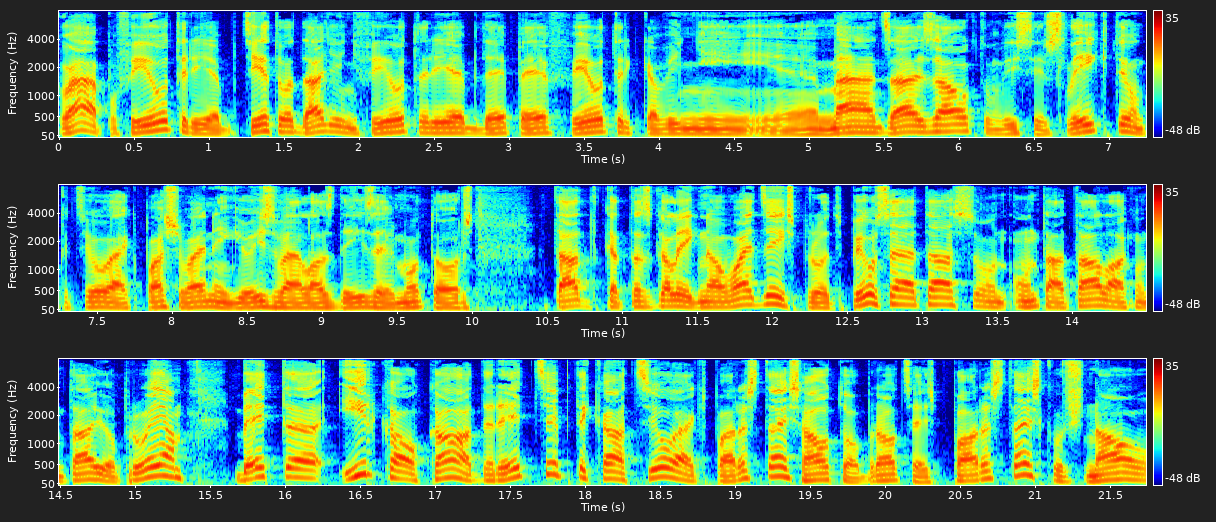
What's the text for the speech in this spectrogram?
kvēpu filtri, jeb cieto daļiņu filtri, jeb DPF filtri, ka viņi e, mēdz aizaugt un viss ir slikti, un ka cilvēki paši vainīgi, jo izvēlās dīzeļmotorus tad, kad tas galīgi nav vajadzīgs, proti, pilsētās un, un tā tālāk, un tā joprojām. Bet uh, ir kaut kāda recepte, kā cilvēks parastais, autobraucējs parastais, kurš nav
